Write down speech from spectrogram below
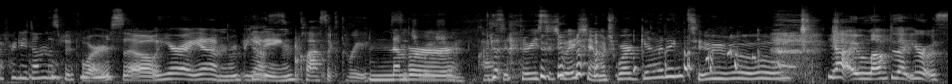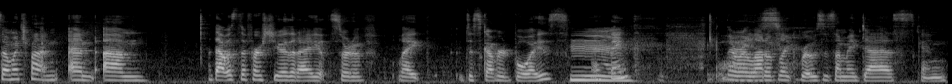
I've already done this before, so here I am Yes, repeating classic three. number situation. classic three situation, which we're getting to. yeah, I loved that year. It was so much fun, and um, that was the first year that I sort of like discovered boys. Hmm. I think There were a lot of like roses on my desk and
